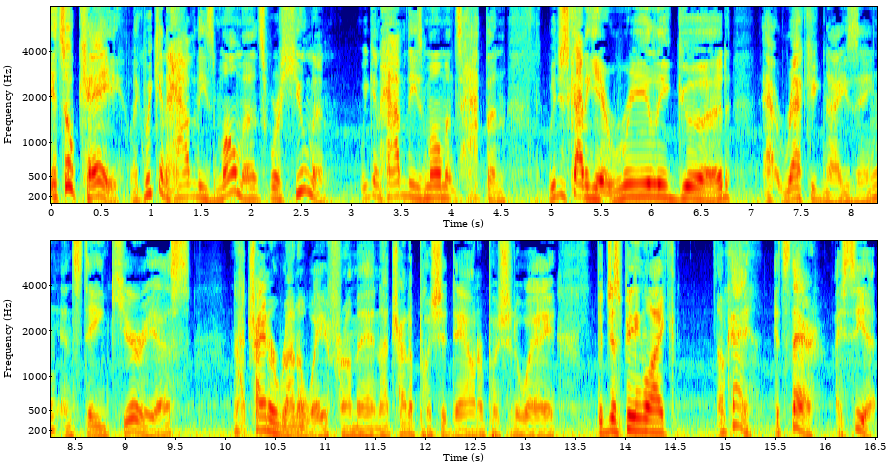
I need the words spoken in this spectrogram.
it's okay. Like we can have these moments. We're human. We can have these moments happen. We just got to get really good at recognizing and staying curious, not trying to run away from it, not trying to push it down or push it away, but just being like, okay, it's there. I see it.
